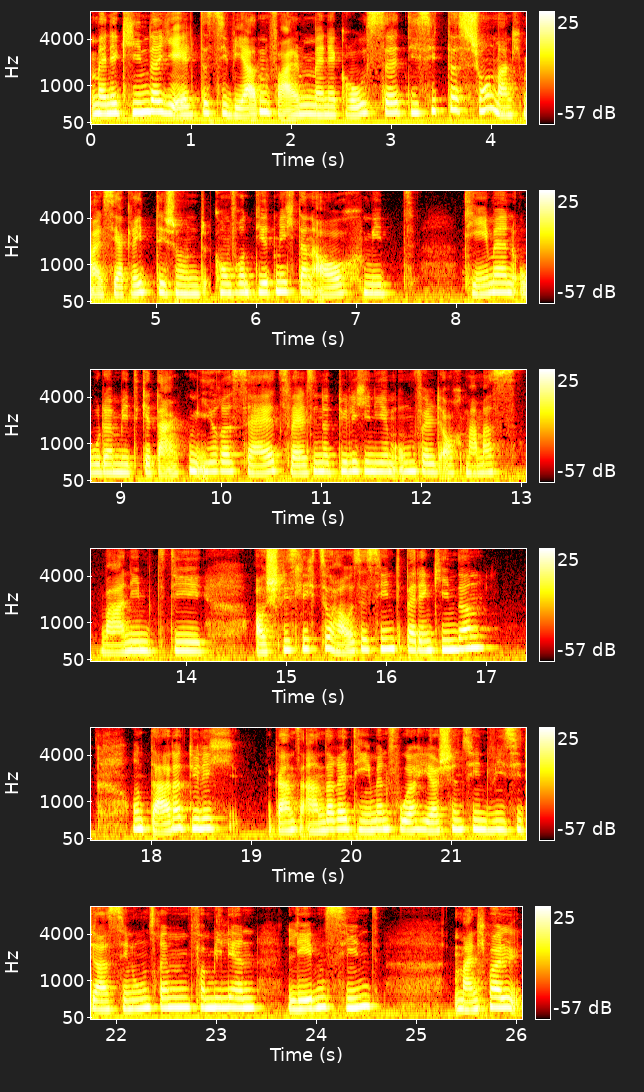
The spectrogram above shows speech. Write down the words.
meine Kinder, je älter sie werden, vor allem meine Große, die sieht das schon manchmal sehr kritisch und konfrontiert mich dann auch mit Themen oder mit Gedanken ihrerseits, weil sie natürlich in ihrem Umfeld auch Mamas wahrnimmt, die ausschließlich zu Hause sind bei den Kindern und da natürlich ganz andere Themen vorherrschen sind, wie sie das in unserem Familienleben sind. Manchmal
